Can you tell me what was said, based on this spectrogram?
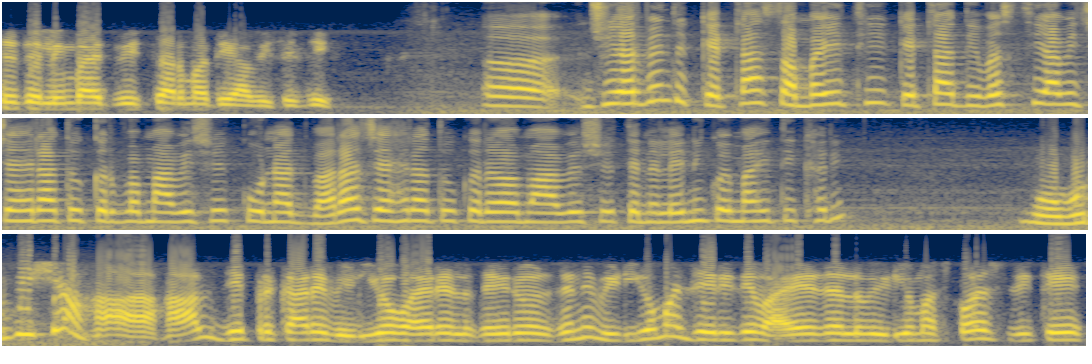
છે તે લિંબાયત વિસ્તારમાંથી આવી છે. જી. જી અરવિંદ, કેટલા સમયથી, કેટલા દિવસથી આવી જાહેરાતો કરવામાં આવે છે? કોના દ્વારા જાહેરાતો કરવામાં આવે છે? તેને લઈને કોઈ માહિતી ખરી? ઉર્વિશા હાલ જે પ્રકારે વીડિયો વાયરલ થઈ રહ્યો છે ને, વિડીયોમાં જે રીતે વાયરલ, વિડીયોમાં સ્પષ્ટ રીતે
